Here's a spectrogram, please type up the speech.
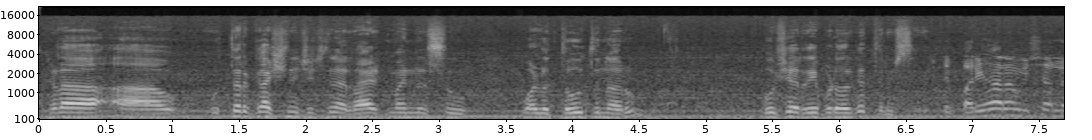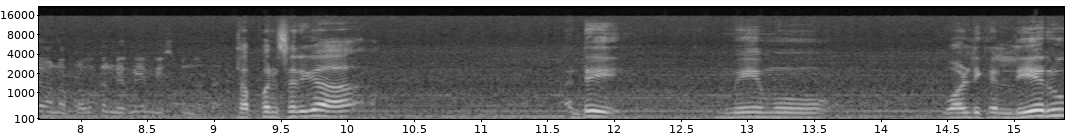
అక్కడ ఆ ఉత్తర కాశీ నుంచి వచ్చిన రాయట్ మైనర్స్ వాళ్ళు తవ్వుతున్నారు. బహుశా రేపటి వరకు తెలుస్తుంది. పరిహారం విషయాల్లో ఏమన్నా ప్రభుత్వం నిర్ణయం తీసుకుందా? సార్ తప్పనిసరిగా అంటే మేము వాళ్ళు ఇక లేరు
